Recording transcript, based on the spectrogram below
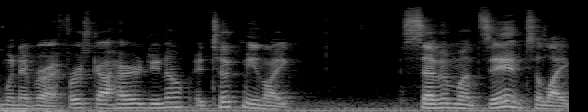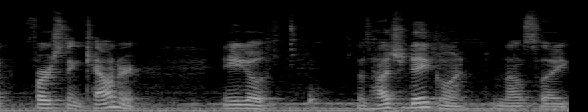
whenever I first got hired. You know, it took me like seven months in to like first encounter. And he goes, goes, "How's your day going?" And I was like,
